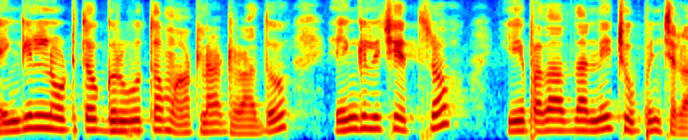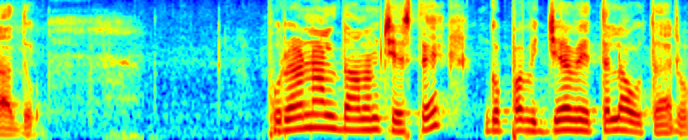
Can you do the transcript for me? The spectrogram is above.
ఎంగిలి నోటితో గురువుతో మాట్లాడరాదు. ఎంగిలి చేతితో ఏ పదార్థాన్ని చూపించరాదు. పురాణాలు దానం చేస్తే గొప్ప విద్యావేత్తలు అవుతారు.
